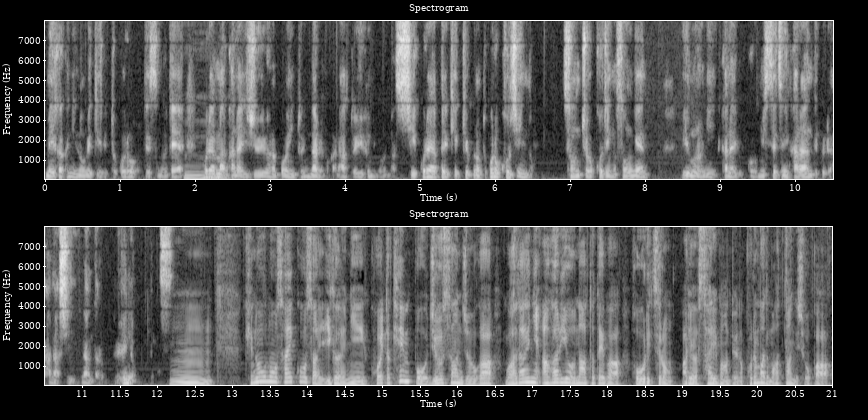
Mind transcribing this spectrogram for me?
明確に述べているところですので、これはまあかなり重要なポイントになるのかなというふうに思いますし、これはやっぱり結局のところ個人の尊重、個人の尊厳というものにかなりこう密接に絡んでくる話なんだろうというふうに思っています。うん昨日の最高裁以外に、こういった憲法13条が話題に上がるような、例えば法律論、あるいは裁判というのは、これまでもあったんでしょうか？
